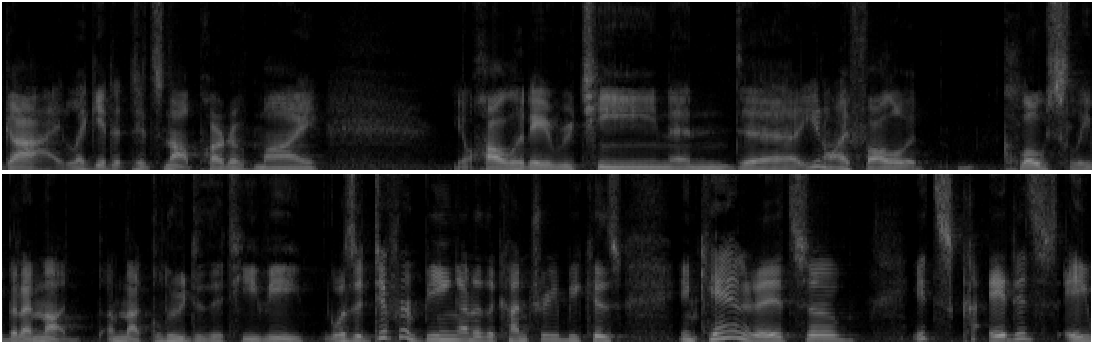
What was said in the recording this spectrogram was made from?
guy. Like it, it's not part of my you know holiday routine, and uh, you know I follow it closely, but I'm not I'm not glued to the TV. Was it different being out of the country because in Canada it's a it's it is a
